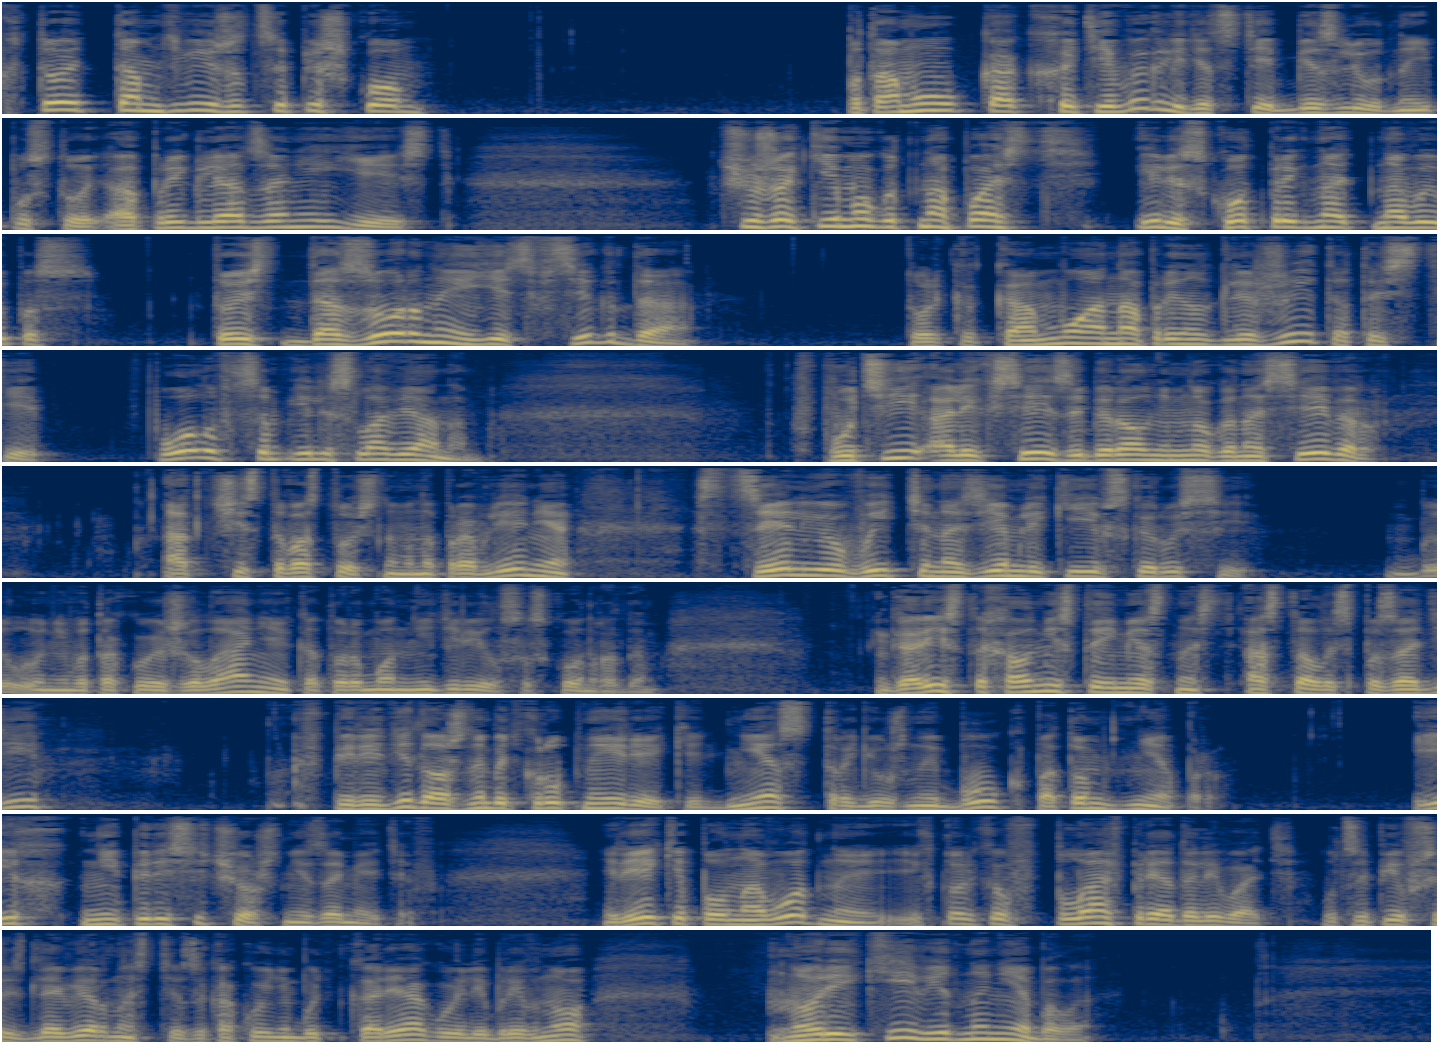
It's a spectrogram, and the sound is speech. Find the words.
Кто это там движется пешком? Потому как хоть и выглядит степь безлюдной и пустой, а пригляд за ней есть. Чужаки могут напасть или скот пригнать на выпас, то есть дозорные есть всегда. Только кому она принадлежит, эта степь, половцам или славянам? В пути Алексей забирал немного на север от чисто восточного направления с целью выйти на земли Киевской Руси. Было у него такое желание, которым он не делился с Конрадом. Гористо-холмистая местность осталась позади. Впереди должны быть крупные реки — Днестр, Южный Буг, потом Днепр. Их не пересечешь, не заметив. Реки полноводные, их только вплавь преодолевать, уцепившись для верности за какую-нибудь корягу или бревно, но реки видно не было —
